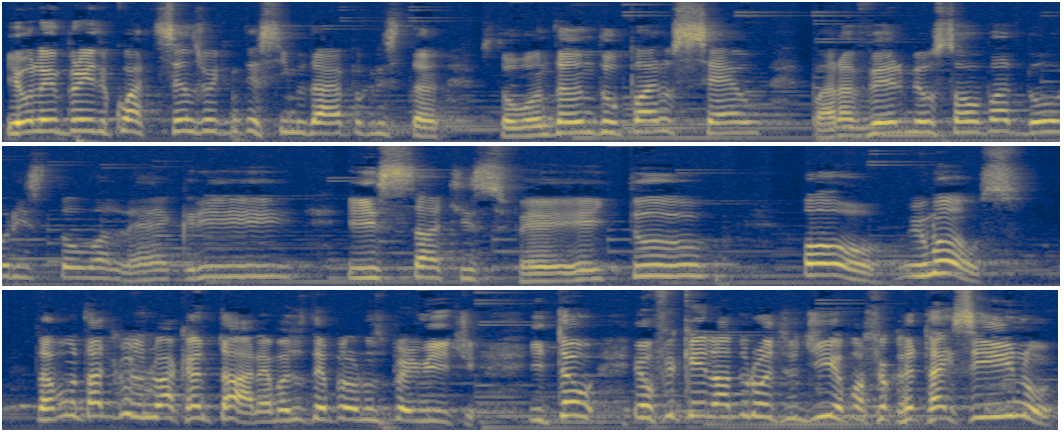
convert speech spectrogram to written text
Eu lembrei do 485 da época cristã. Estou andando para o céu para ver meu Salvador. Estou alegre e satisfeito. Oh, irmãos, dá vontade de continuar a cantar, né? mas o tempo não nos permite. Então eu fiquei lá durante o dia, pastor, cantar esse hino.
